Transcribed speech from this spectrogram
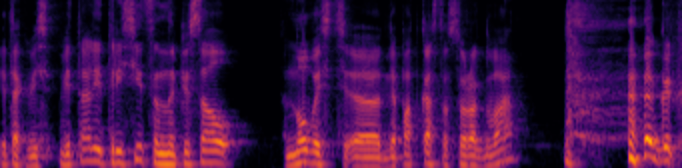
Итак, Виталий Трисицын написал новость э, для подкаста 42. Говорит,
